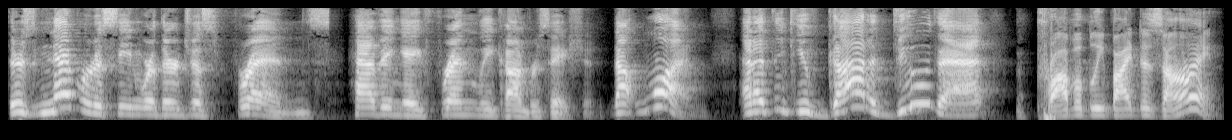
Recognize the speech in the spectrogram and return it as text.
There's never a scene where they're just friends having a friendly conversation. Not one. And I think you've got to do that. Probably by design.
